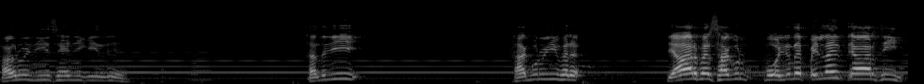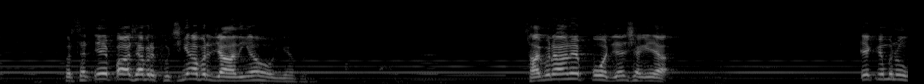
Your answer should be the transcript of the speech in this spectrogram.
ਸਾਗੁਰੂ ਸਿੰਘ ਜੀ ਕਹਿੰਦੇ ਸੰਤ ਜੀ, ਸਾਗੁਰੂ ਜੀ ਫਿਰ ਤਿਆਰ, ਫਿਰ ਸਾਗੁਰ ਭੋਜਨ ਦੇ ਪਹਿਲਾਂ ਹੀ ਤਿਆਰ ਸੀ ਪਰ ਸੱਚੇ ਪਾਤਸ਼ਾਹ ਫਿਰ ਖੁਸ਼ੀਆਂ ਫਿਰ ਜ਼ਿਆਦੀਆਂ ਹੋ ਗਈਆਂ ਫਿਰ। ਸਾਗੁਰਾਂ ਨੇ ਭੋਜਨ ਛਕਿਆ। ਇੱਕ ਮੈਨੂੰ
